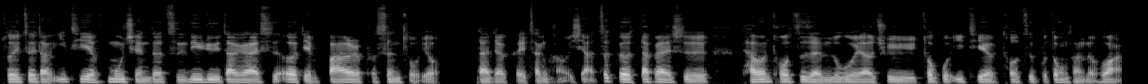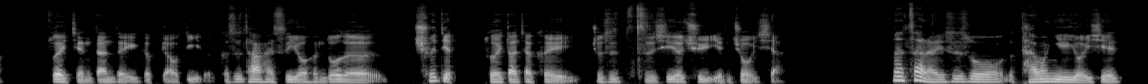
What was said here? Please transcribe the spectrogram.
所以这档 ETF 目前的值利率大概是二点八二 percent 左右，大家可以参考一下。这个大概是台湾投资人如果要去透过 ETF 投资不动产的话，最简单的一个标的了。可是它还是有很多的缺点。所以大家可以就是仔细的去研究一下。那再来是说，台湾也有一些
